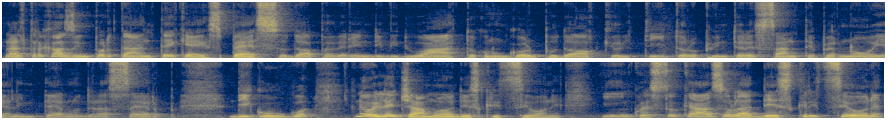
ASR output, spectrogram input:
L'altra cosa importante è che spesso, dopo aver individuato con un colpo d'occhio il titolo più interessante per noi all'interno della SERP di Google, noi leggiamo la descrizione. In questo caso la descrizione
